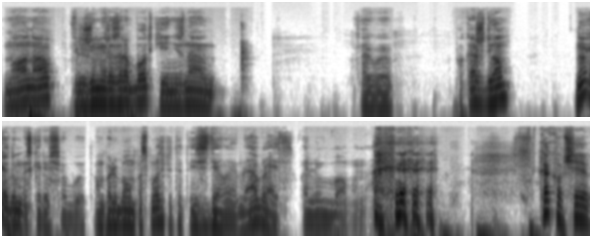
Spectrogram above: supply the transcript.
Но она в режиме разработки, я не знаю, как бы, пока ждем. Ну, я думаю, скорее всего, будет. Он по-любому посмотрит это и сделает, да, братец? По-любому. Как вообще,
